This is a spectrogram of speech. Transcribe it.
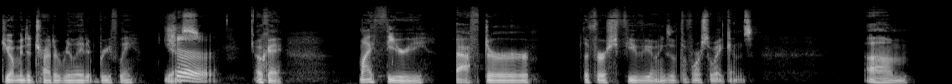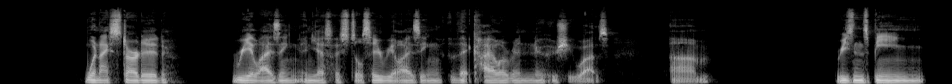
Do you want me to try to relate it briefly? Sure. Okay. My theory after the first few viewings of The Force Awakens, um, when I started realizing, and yes, I still say realizing, that Kylo Ren knew who she was. Um, reasons being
